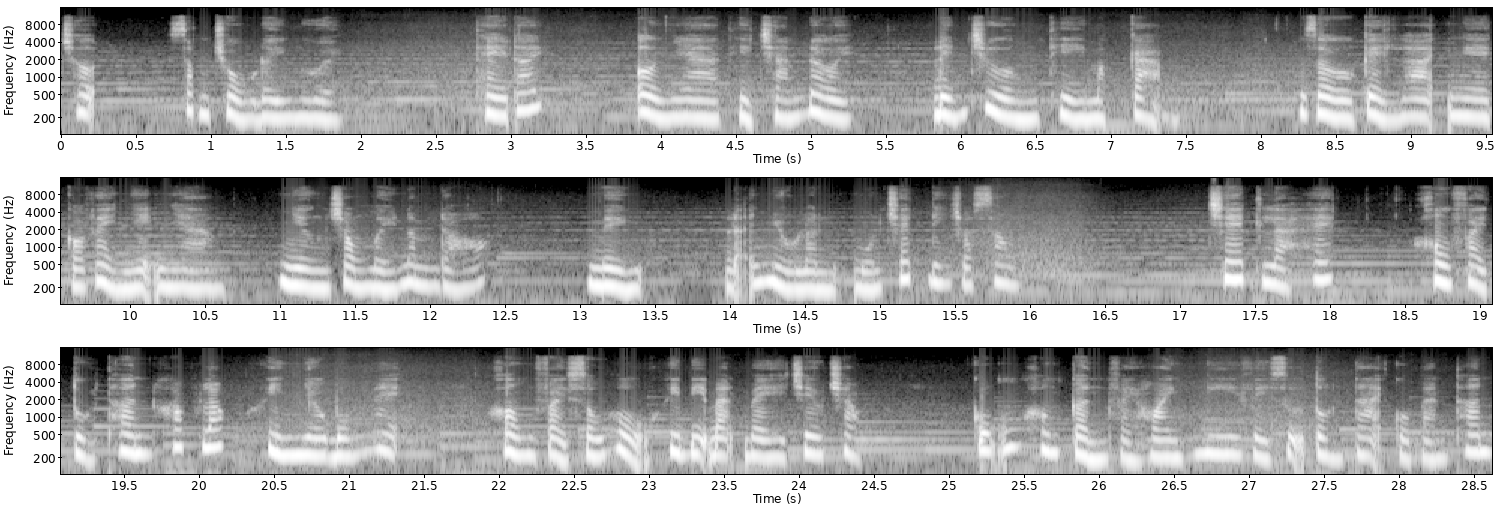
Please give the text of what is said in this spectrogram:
trợn, Xăm trổ đầy người. Thế đấy, Ở nhà thì chán đời, Đến trường thì mặc cảm. Giờ kể lại nghe có vẻ nhẹ nhàng, Nhưng trong mấy năm đó, Mình đã nhiều lần muốn chết đi cho xong. Chết là hết, Không phải tủi thân khóc lóc khi nhớ bố mẹ không phải xấu hổ khi bị bạn bè trêu chọc, cũng không cần phải hoài nghi về sự tồn tại của bản thân.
